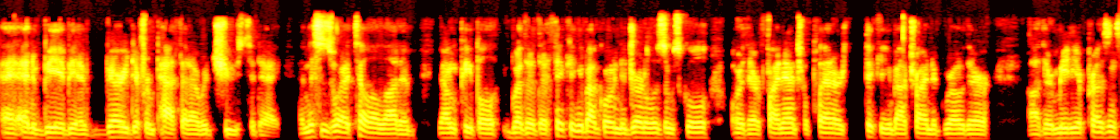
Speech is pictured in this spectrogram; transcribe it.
and it'd be, it'd be a very different path that I would choose today. And this is what I tell a lot of young people, whether they're thinking about going to journalism school or they're financial planners thinking about trying to grow their uh, their media presence.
